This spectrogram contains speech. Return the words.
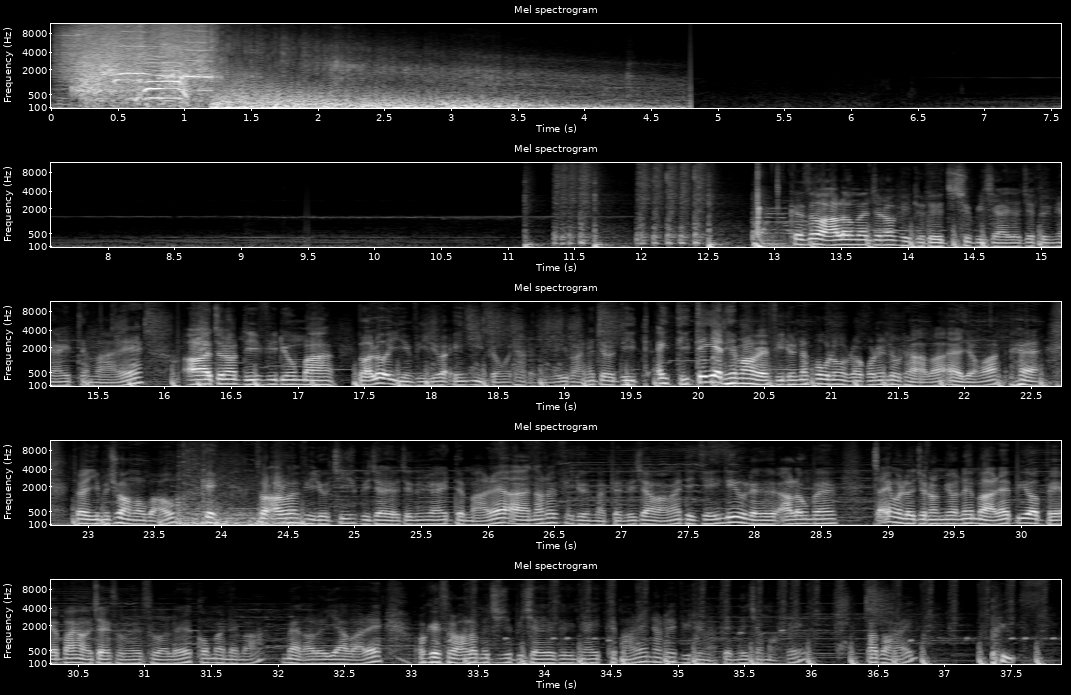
ကမပြီးနိုင်ဘူး ကဲဆိုအားလုံးပဲကျွန်တော်ဗီဒီယိုလေးကြည့်ရှုပြီးကြရကျေးဇူးအများကြီးတင်ပါတယ်အာကျွန်တော်ဒီဗီဒီယိုမှာဘာလို့အရင်ဗီဒီယိုကအင်ဂျီပြောင်းထားတယ်မလေးပါနဲ့ကျွန်တော်ဒီအဲ့ဒီတရက်ထဲမှာပဲဗီဒီယိုနှစ်ပုတ်လုံး recording လုပ်ထားတာပါအဲကြောင့်ပါကျွန်တော်ရင်မချွတ်မှာမဟုတ်ပါဘူးโอเคဆိုတော့အားလုံးပဲဗီဒီယိုကြည့်ရှုပြီးကြရကျေးဇူးအများကြီးတင်ပါတယ်အာနောက်ထပ်ဗီဒီယိုမှာပြန်တွေ့ကြပါမယ်ဒီ game လေးကိုလည်းအားလုံးပဲကြိုက်မလို့ကျွန်တော်မျှော်လင့်ပါတယ်ပြီးတော့ဘယ်အပိုင်းအောင်ကြိုက်ဆုံးလဲဆိုတော့လည်း comment ထဲမှာမှတ်လာလို့ရပါတယ်โอเคဆိုတော့အားလုံးပဲကြည့်ရှုပြီးကြရကျေးဇူးအများကြီးတင်ပါတယ်နောက်ထပ်ဗီဒီယိုမှာပြန်တွေ့ကြပါမယ် bye bye peace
